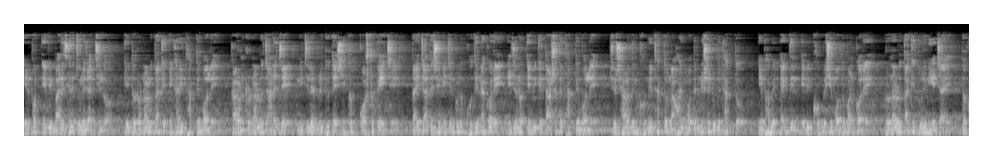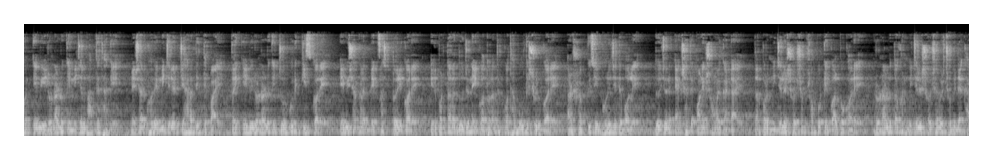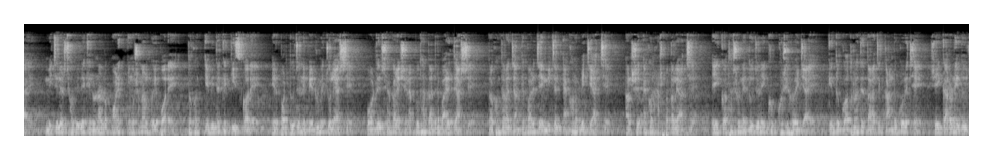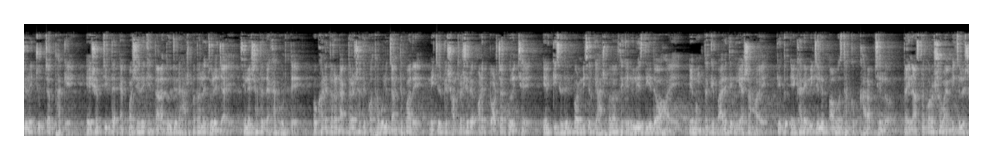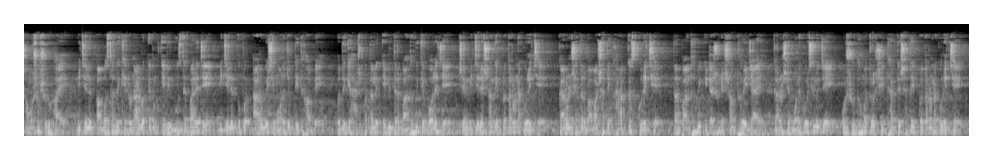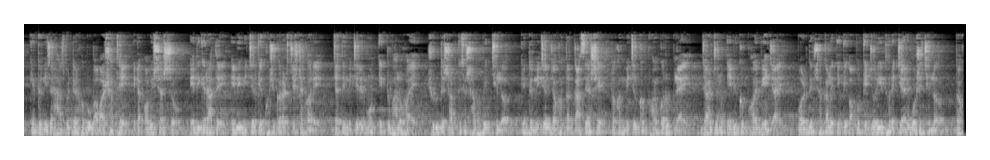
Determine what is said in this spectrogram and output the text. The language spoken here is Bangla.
এরপর এবি বাড়ি ছেড়ে চলে যাচ্ছিল। কিন্তু রোনাল্ডো তাকে এখানেই থাকতে বলে। কারণ রোনাল্ডো জানে যে, মিচেলের মৃত্যুতে সে খুব কষ্ট পেয়েছে। তাই যাতে সে নিজের কোনো ক্ষতি না করে, এজন্য এবিকে তার সাথে থাকতে বলে। সে সারাদিন ঘুমিয়ে থাকতো, না হয় মদের নেশায় ডুবে থাকতো। এভাবে একদিন এবি খুব বেশি মদ্যপান করে। রোনাল্ডো তাকে তুলে নিয়ে যায়। তখন এবি রোনাল্ডোকে মিচেল ভাবতে থাকে। নেশার ঘরে মিচেলের চেহারা দেখতে পায়। তাই এবি রোনাল্ডোকে জোর করে কিস করে। এবি সকালে ব্রেকফাস্ট তৈরি করে। এরপর তারা দুজনেই গত রাতের কথা বলতে শুরু করে। আর সবকিছুই ভুলে যেতে বলে। দুইজনে একসাথে অনেক সময় কাটায়, তারপর মিচেলের শৈশব সম্পর্কে গল্প করে। রোনাল্ডো তখন মিচেলের শৈশবের ছবি দেখায়। মিচেলের ছবি দেখে রোনাল্ডো অনেক ইমোশনাল হয়ে পড়ে। তখন এবি তাকে কিস করে। এরপর দুজনে বেডরুমে চলে আসে। পরদিন সকালে সেনাপ্রধান তাদের বাড়িতে আসে। তখন তারা জানতে পারে যে মিচেল এখনও বেঁচে আছে, আর সে এখন হাসপাতালে আছে। এই কথা শুনে দুজনেই খুব খুশি হয়ে যায়। কিন্তু গতরাতে তারা যে কাণ্ড করেছে, সেই কারণেই দুজনেই চুপচাপ থাকে। এইসব চিন্তা একপাশে রেখে তারা দুজনে হাসপাতালে চলে যায়, ছেলের সাথে দেখা করতে। ওখানে তারা ডাক্তারের সাথে কথা বলে জানতে পারে, মিচেলকে সন্ত্রাসীরা অনেক টর্চার করেছে। এর কিছুদিন পর মিচেলকে হাসপাতাল থেকে রিলিজ দিয়ে দেওয়া হয় এবং তাকে বাড়িতে নিয়ে আসা হয়। কিন্তু এখানে মিচেলের অবস্থা খুব খারাপ ছিল। তাই নাস্তা করার সময় মিচেলের সমস্যা শুরু হয়। মিচেলের অবস্থা দেখে রোনাল্ডো এবং এবি বুঝতে পারে যে মিচেলের উপর আরও বেশি মনোযোগ দিতে হবে। ওদিকে হাসপাতালে এবি তার বান্ধবীকে বলে যে, সে মিচেলের সঙ্গে প্রতারণা করেছে, কারণ সে তার বাবার সাথে খারাপ কাজ করেছে। তার বান্ধবী এটা শুনে শক্ট হয়ে যায়, কারণ সে মনে করছিল যে ও শুধুমাত্র সিদ্ধার্থের সাথেই প্রতারণা করেছে, কিন্তু নিজের হাজবেন্ডের হবু বাবার সাথে এটা অবিশ্বাস্য। এদিকে রাতে এবি মিচেলকে খুশি করার চেষ্টা করে, যাতে মিচেলের মন একটু ভালো হয়। শুরুতে সবকিছু স্বাভাবিক ছিল, কিন্তু মিচেল যখন তার কাছে আসে, তখন মিচেল খুব ভয়ঙ্কর রূপ নেয়, যার জন্য এবি খুব ভয় পেয়ে যায়। পরের দিন সকালে একে অপরকে জড়িয়ে ধরে চেয়ারে বসেছিল, তখন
